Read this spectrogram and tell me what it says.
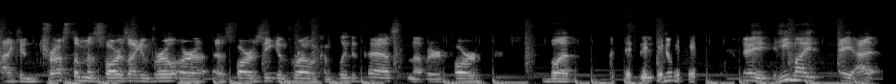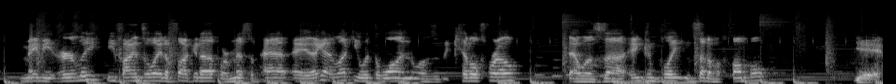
I can trust him as far as I can throw, or uh, as far as he can throw a completed pass, not very far. But hey, he might. Hey, I maybe early he finds a way to fuck it up or miss a pass. Hey, they got lucky with the one was it the Kittle throw that was uh, incomplete instead of a fumble. Yeah,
